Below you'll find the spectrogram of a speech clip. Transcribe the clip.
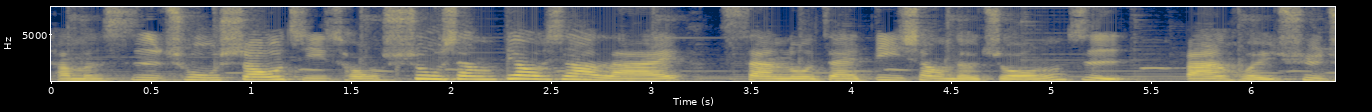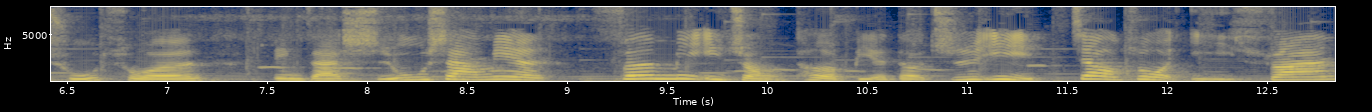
它们四处收集从树上掉下来、散落在地上的种子，搬回去储存，并在食物上面分泌一种特别的汁液，叫做乙酸，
